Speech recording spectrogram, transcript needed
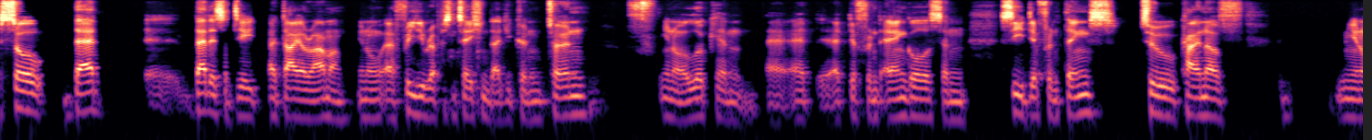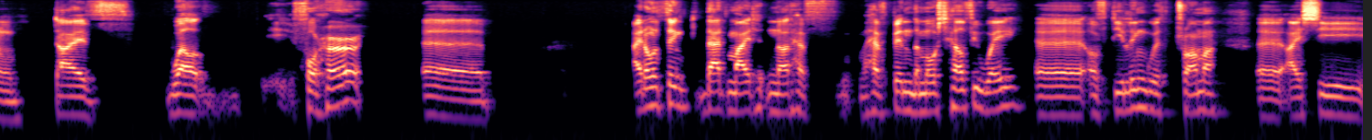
so that uh, that is a, di- a diorama, you know, a 3D representation that you can turn, you know, look and at, at different angles and see different things to kind of, you know, dive. Well, for her, uh, I don't think that might not have have been the most healthy way uh, of dealing with trauma. Uh, I see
